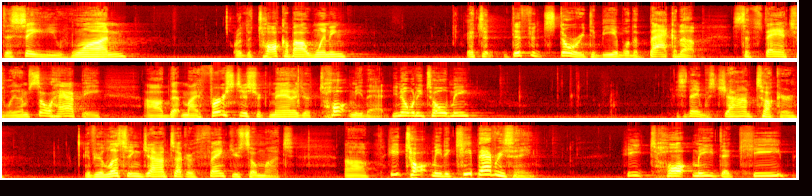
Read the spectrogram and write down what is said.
to say you won or to talk about winning. It's a different story to be able to back it up substantially. And I'm so happy uh, that my first district manager taught me that. You know what he told me? His name was John Tucker. If you're listening, John Tucker, thank you so much. Uh, he taught me to keep everything. He taught me to keep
